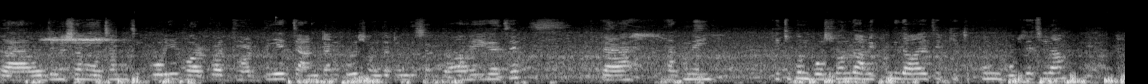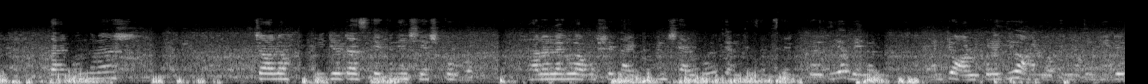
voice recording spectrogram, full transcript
তা ওই জন্য সব মোছামুছি করে ঘর পর ঝড় দিয়ে চান টান করে সন্ধ্যা টন্ধা সব দেওয়া হয়ে গেছে। তা এখন এই কিছুক্ষণ বসে বন্ধু অনেকক্ষণই দেওয়া হয়েছে, কিছুক্ষণ বসেছিলাম। তাই বন্ধুরা, চলো, ভিডিওটা আজকে এখানেই শেষ করব। ভালো লাগলে অবশ্যই লাইক কমেন্ট শেয়ার করো চ্যানেলটি সাবস্ক্রাইব করে দিও বেল আইকনটি অন করে দিও, আমার নতুন নতুন ভিডিও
